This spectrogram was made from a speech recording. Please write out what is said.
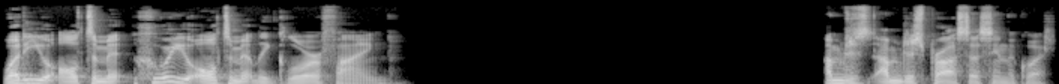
what do you ultimate who are you ultimately glorifying? I'm just I'm just processing the question,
